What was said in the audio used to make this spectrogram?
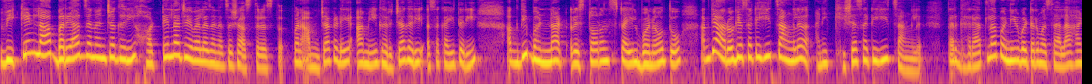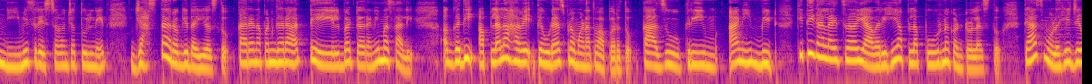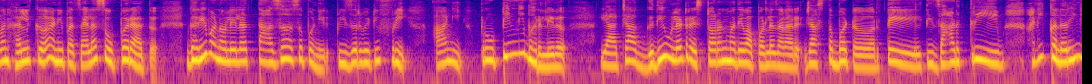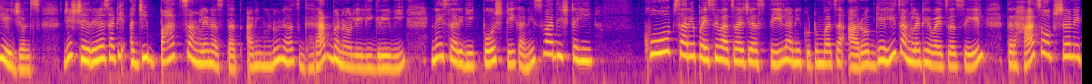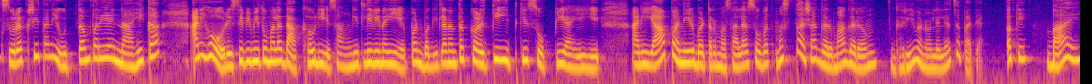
विकेंडला बऱ्याच जणांच्या घरी हॉटेलला जेवायला जाण्याचं शास्त्र असतं. पण आमच्याकडे आम्ही घरच्या घरी असं काहीतरी अगदी भन्नाट रेस्टॉरंट स्टाईल बनवतो. अगदी आरोग्यासाठीही चांगलं आणि खिशासाठीही चांगलं. तर घरातला पनीर बटर मसाला हा नेहमीच रेस्टॉरंटच्या तुलनेत जास्त आरोग्यदायी असतो. कारण आपण घरात तेल बटर आणि मसाले अगदी आपल्याला हवे तेवढ्याच प्रमाणात वापरतो. काजू क्रीम आणि मीठ किती घालायचं यावरही आपला पूर्ण कंट्रोल असतो. त्याचमुळं हे जेवण हलकं आणि पचायला सोपं राहतं. घरी बनवलेलं ताजं असं पनीर प्रिझर्वेटिव्ह फ्री आणि प्रोटीननी भरलेलं. याच्या अगदी उलट रेस्टॉरंटमध्ये वापरलं जाणारं जास्त बटर तेल ती जाड क्रीम आणि कलरिंग एजंट्स जे शरीरासाठी अजिबात चांगले नसतात. आणि म्हणूनच घरात बनवलेली ग्रेव्ही नैसर्गिक पौष्टिक आणि स्वादिष्टही. खूप सारे पैसे वाचवायचे असतील आणि कुटुंबाचं आरोग्यही चांगलं ठेवायचं असेल तर हाच ऑप्शन एक सुरक्षित आणि उत्तम पर्याय नाही का? आणि हो रेसिपी मी तुम्हाला दाखवली आहे सांगितलेली नाही आहे पण बघितल्यानंतर कळती इतकी सोपी आहे ही. आणि या पनीर बटर मसाल्यासोबत मस्त अशा गरमागरम घरी बनवलेल्या चपात्या. Okay bye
